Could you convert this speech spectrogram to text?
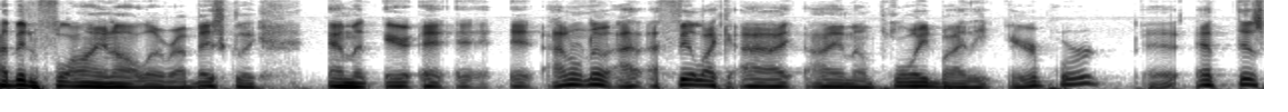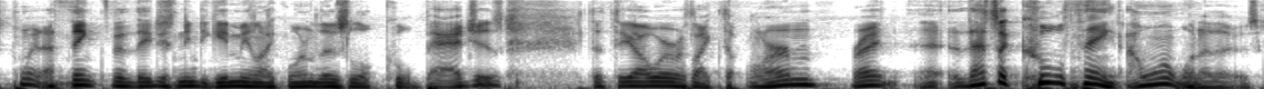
I've been flying all over. I basically am an air. eh, eh, eh, I don't know. I feel like I, I am employed by the airport at- this point. I think that they just need to give me like one of those little cool badges that they all wear with like the arm, right? That's a cool thing. I want one of those.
